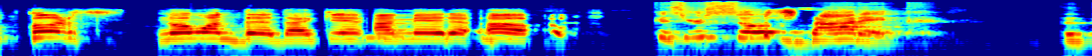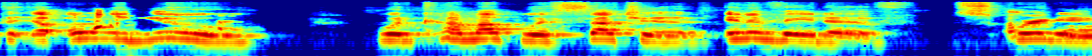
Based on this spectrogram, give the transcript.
Of course, no one did. I can't. I made it up. Because you're so exotic that the, only you would come up with such an innovative squirting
